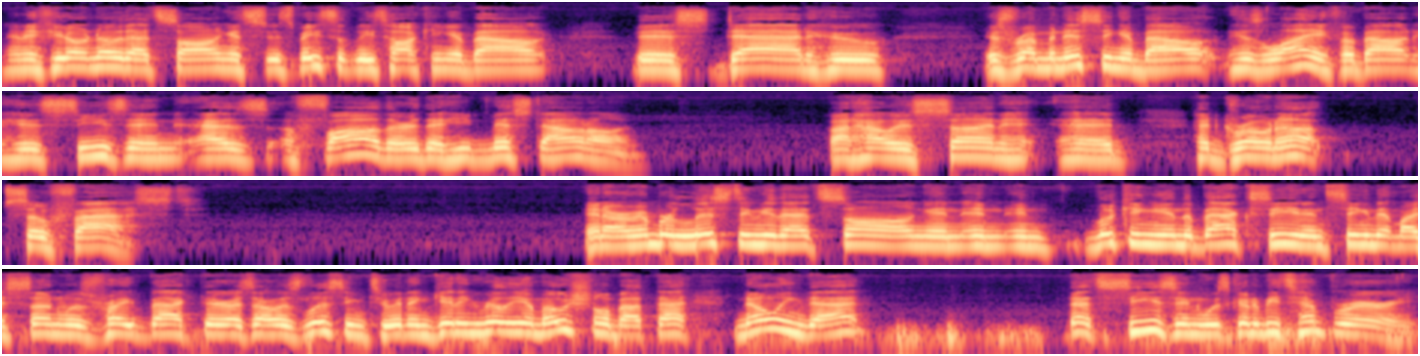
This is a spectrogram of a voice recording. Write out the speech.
And if you don't know that song, it's, it's basically talking about this dad who is reminiscing about his life, about his season as a father that he'd missed out on, about how his son had had grown up so fast. And I remember listening to that song and, and, and, looking in the back seat and seeing that my son was right back there as I was listening to it and getting really emotional about that, knowing that that season was going to be temporary.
